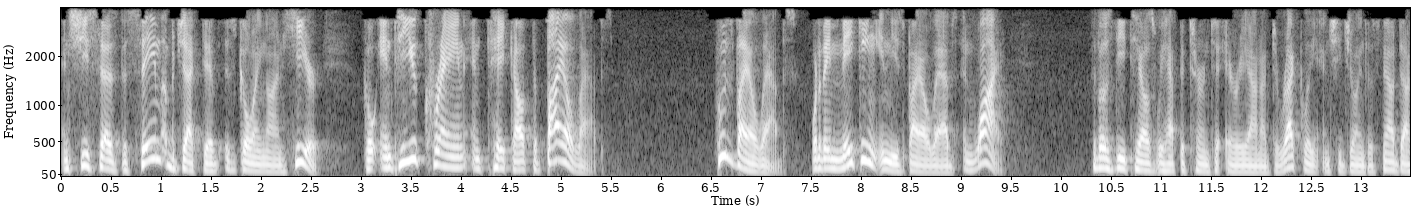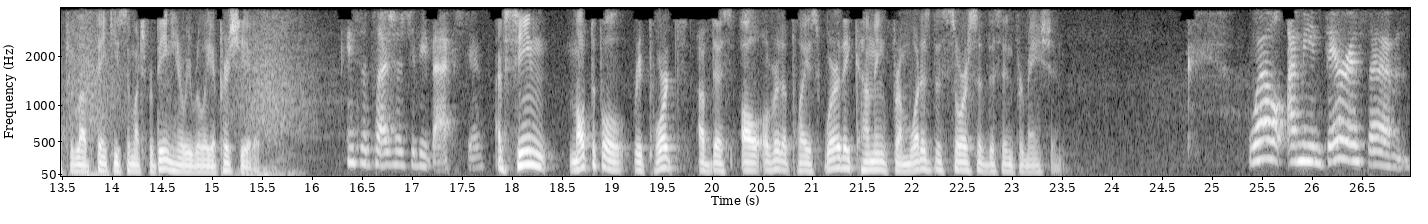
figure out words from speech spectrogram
And she says the same objective is going on here. Go into Ukraine and take out the biolabs. Whose biolabs? What are they making in these biolabs and why? For those details, we have to turn to Ariyana directly, and she joins us now. Dr. Love, thank you so much for being here. We really appreciate it. It's a pleasure to be back, Stu. I've seen multiple reports of this all over the place. Where are they coming from? What is the source of this information? Well, I mean, there is um,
